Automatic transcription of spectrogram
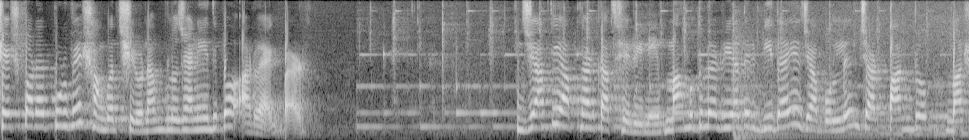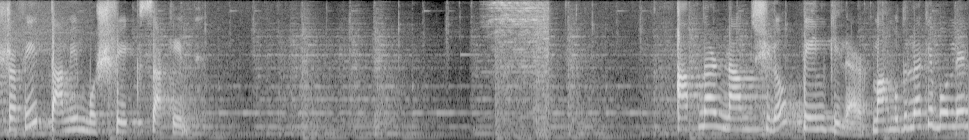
শেষ করার পূর্বে সংবাদ শিরোনামগুলো জানিয়ে দিব আরও একবার। জাতি আপনার কাছে ঋণী। মাহমুদুল্লাহ রিয়াদের বিদায়ে যা বললেন যার পাণ্ডব মাশরাফি, তামিম, মুশফিক, সাকিব। আপনার নাম ছিল পেইন কিলার মাহমুদুল্লাহকে বললেন,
